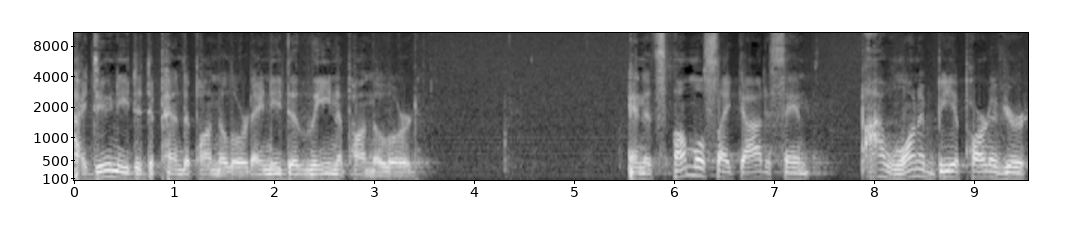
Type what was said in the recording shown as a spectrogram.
I do need to depend upon the Lord. I need to lean upon the Lord. And it's almost like God is saying, I want to be a part of your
